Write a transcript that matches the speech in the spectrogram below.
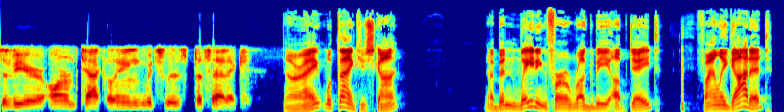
severe arm tackling, which was pathetic. All right. Well, thank you, Scott. I've been waiting for a rugby update. Finally got it.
